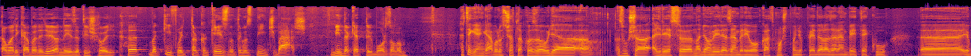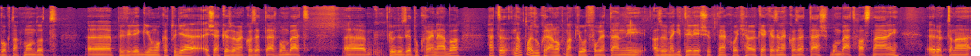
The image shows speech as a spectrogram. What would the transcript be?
Amerikában egy olyan nézet is, hogy hát, meg kifogytak a készletek, az nincs más. Mind a kettő borzalom. Hát igen, Gáborhoz csatlakozva, ugye az USA egyrésztről nagyon védi az emberi jogokat, most mondjuk például az LMBTQ jogoknak mondott privilégiumokat, ugye, és ekközben meg kazettás bombát küldözget Ukrajnába. Hát nem tudom, az ukránoknak jót fog-e tenni az ő megítélésüknek, hogyha ők elkezdenek kazettás bombát használni. Rögtön a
